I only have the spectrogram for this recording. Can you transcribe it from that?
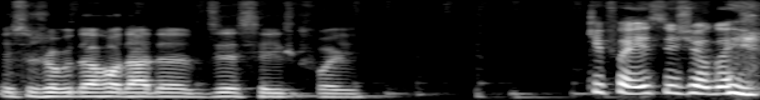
Esse jogo da rodada 16 que foi. Que foi esse jogo aí?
